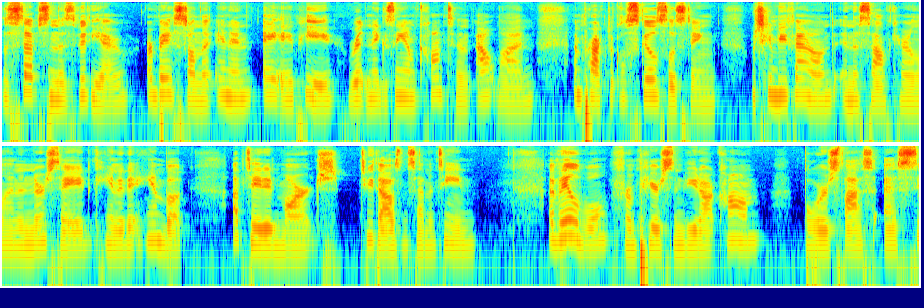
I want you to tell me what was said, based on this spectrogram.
The steps in this video are based on the NNAAP written exam content outline and practical skills listing, which can be found in the South Carolina Nurse Aide Candidate Handbook, updated March 2017. Available from pearsonvue.com forward slash sc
